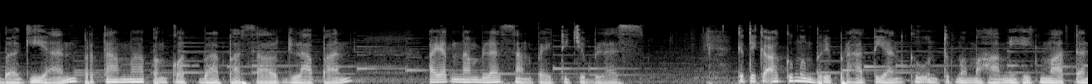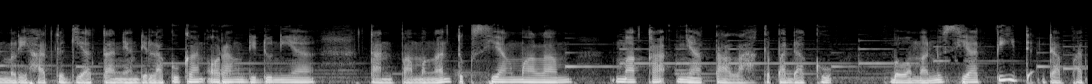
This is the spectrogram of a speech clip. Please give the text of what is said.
bagian. Pertama pengkhotbah pasal 8 ayat 16 sampai 17. Ketika aku memberi perhatianku untuk memahami hikmat dan melihat kegiatan yang dilakukan orang di dunia tanpa mengantuk siang malam, maka nyatalah kepadaku bahwa manusia tidak dapat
